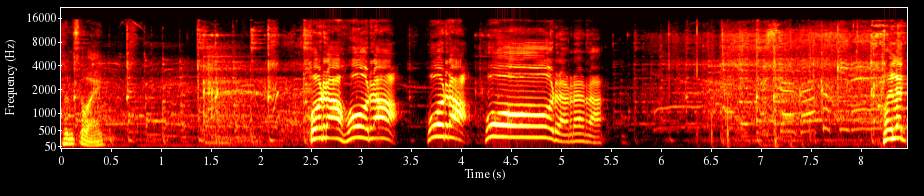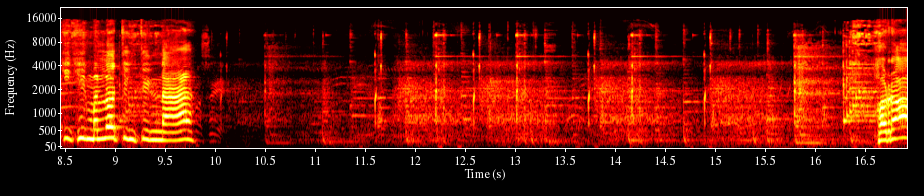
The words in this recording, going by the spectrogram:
คนสวย โฮราโฮราโฮราโฮราระระเฮ้ยลักกี้คิงมันเลิศจริง ๆ นะ ฮาร่า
